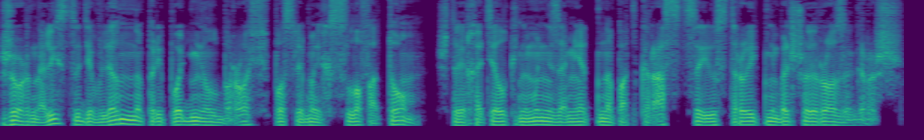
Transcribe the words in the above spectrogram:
Журналист удивленно приподнял бровь после моих слов о том, что я хотел к нему незаметно подкрасться и устроить небольшой розыгрыш.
